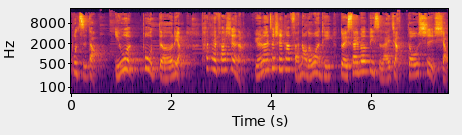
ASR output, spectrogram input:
不知道，一问不得了，他才发现啊，原来这些他烦恼的问题，对 CyberBase 来讲都是小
